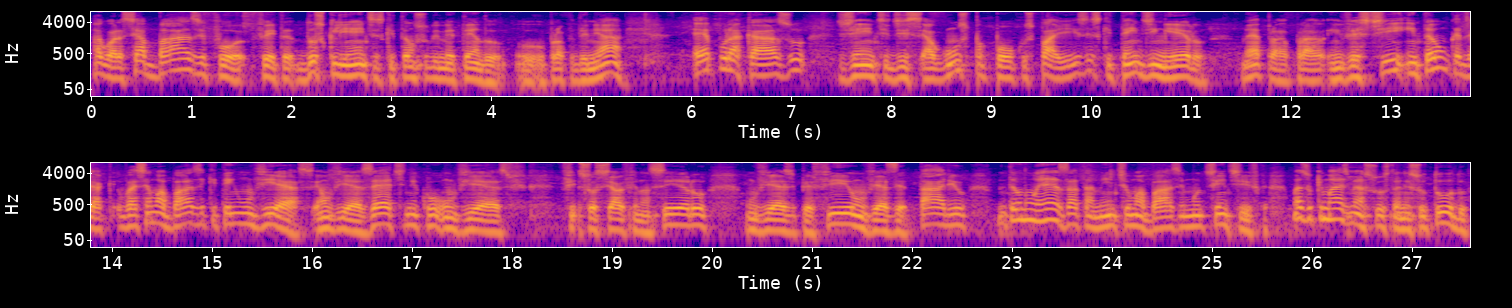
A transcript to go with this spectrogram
Agora, se a base for feita dos clientes que estão submetendo o, o próprio DNA, é por acaso gente de alguns poucos países que tem dinheiro né, para investir. Então, quer dizer, vai ser uma base que tem um viés. É um viés étnico, um viés social e financeiro, um viés de perfil, um viés etário. Então não é exatamente uma base muito científica. Mas o que mais me assusta nisso tudo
